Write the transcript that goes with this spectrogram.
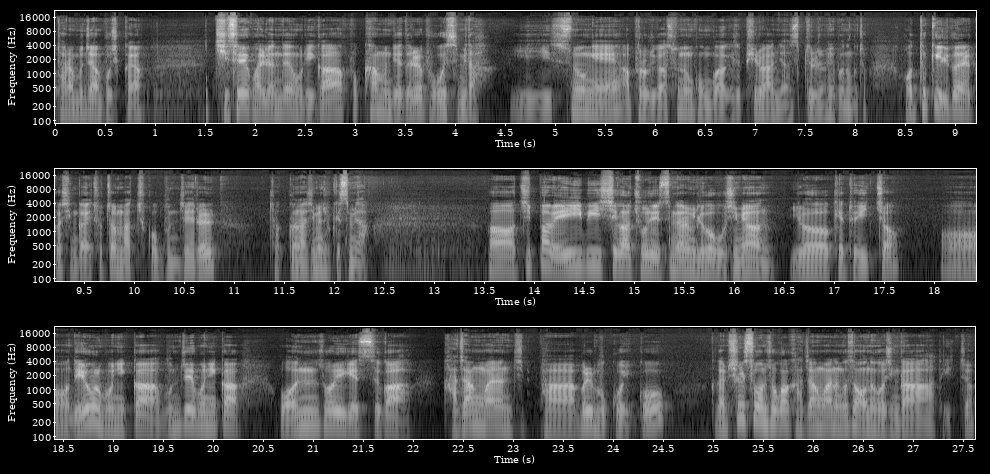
다른 문제 한번 보실까요? 지수에 관련된 우리가 복합 문제들을 보고 있습니다. 이 수능에 앞으로 우리가 수능 공부하기 위해서 필요한 연습들을 좀 해보는 거죠. 어떻게 읽어낼 것인가에 초점 맞추고 문제를 접근하시면 좋겠습니다. 어, 집합 A, B, C가 주어져 있습니다. 여러분 읽어보시면 이렇게 돼 있죠. 어, 내용을 보니까 문제 보니까 원소의 개수가 가장 많은 집합을 묻고 있고 그다음 실수 원소가 가장 많은 것은 어느 것인가 돼 있죠.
